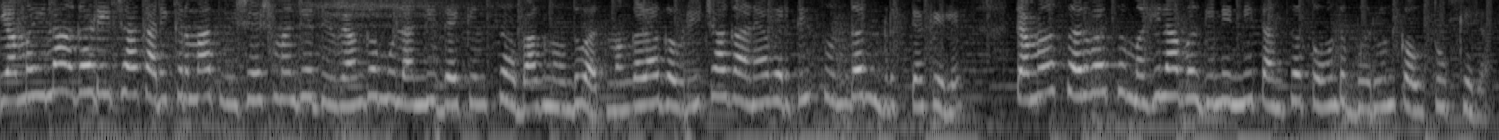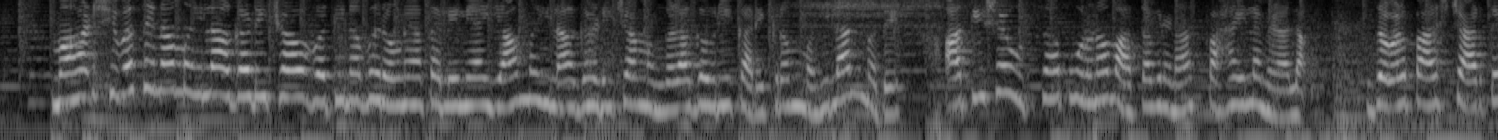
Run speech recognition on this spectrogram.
या महिला आघाडीच्या कार्यक्रमात विशेष म्हणजे दिव्यांग मुलांनी देखील सहभाग नोंदवत मंगळागौरीच्या गाण्यावरती सुंदर नृत्य केले. त्यामुळे सर्वच महिला भगिनींनी त्यांचं तोंड भरून कौतुक केलं. महाड शिवसेना महिला आघाडीच्या वतीनं भरवण्यात आलेल्या या महिला आघाडीच्या मंगळागौरी कार्यक्रम महिलांमध्ये अतिशय उत्साहपूर्ण वातावरणात पाहायला मिळाला. जवळपास चार ते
